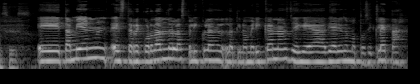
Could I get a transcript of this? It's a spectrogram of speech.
Así es. Eh, también, este, recordando las películas latinoamericanas, llegué a Diarios de Motocicleta,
